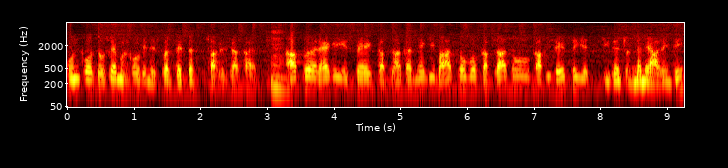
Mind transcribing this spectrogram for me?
उनको दूसरे मुल्कों की नस्बत बेहतर साबित जाता है। अब रह गई इस पे कब्जा करने की बात तो वो कब्जा तो काफ़ी देर से ये चीज़ें सुनने में आ रही थी।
